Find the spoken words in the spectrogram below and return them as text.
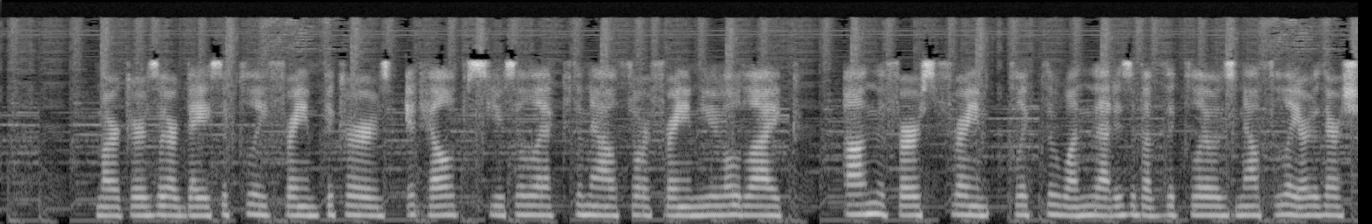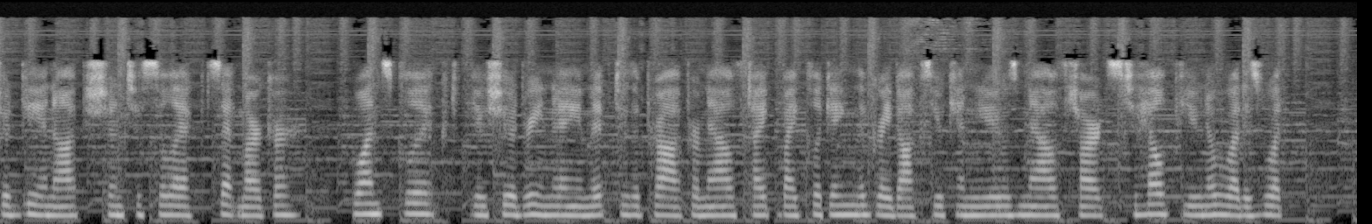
Markers are basically frame pickers. It helps you select the mouth or frame you like. On the first frame, click the one that is above the closed mouth layer. There should be an option to select set marker. Once clicked, you should rename it to the proper mouth type by clicking the gray box. You can use mouth charts to help you know what is what.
